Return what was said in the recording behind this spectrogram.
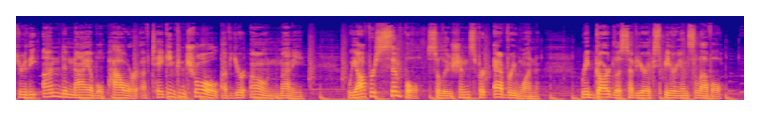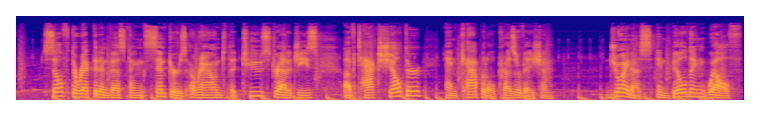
through the undeniable power of taking control of your own money. We offer simple solutions for everyone, regardless of your experience level. Self directed investing centers around the two strategies of tax shelter and capital preservation. Join us in building wealth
